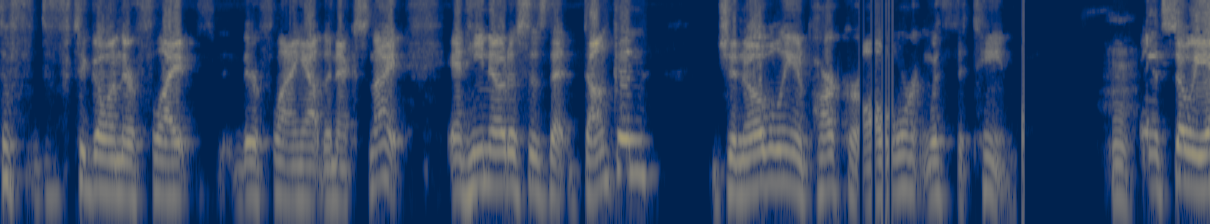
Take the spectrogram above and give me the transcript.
to to go on their flight. They're flying out the next night, and he notices that Duncan, Ginobili, and Parker all weren't with the team. Hmm. And so he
